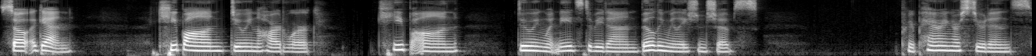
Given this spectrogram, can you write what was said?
So, again, keep on doing the hard work, keep on doing what needs to be done, building relationships, preparing our students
